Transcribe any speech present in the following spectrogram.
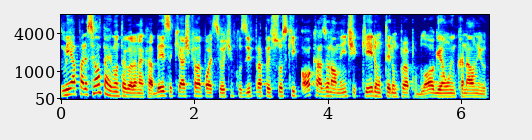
me apareceu uma pergunta agora na cabeça que eu acho que ela pode ser útil, inclusive, para pessoas que ocasionalmente queiram ter um próprio blog, é um canal no YouTube,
